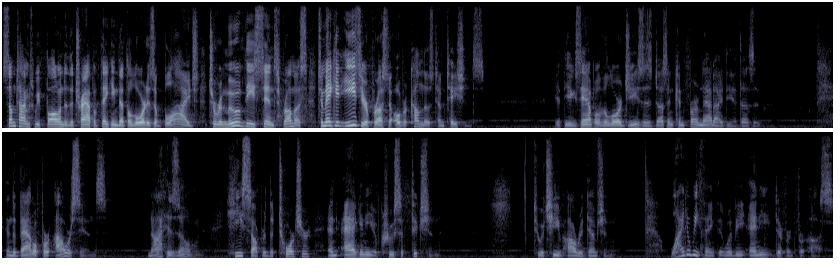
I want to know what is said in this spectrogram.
Sometimes we fall into the trap of thinking that the Lord is obliged to remove these sins from us, to make it easier for us to overcome those temptations. Yet the example of the Lord Jesus doesn't confirm that idea, does it? In the battle for our sins, not his own, he suffered the torture and agony of crucifixion to achieve our redemption. Why do we think that would be any different for us?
